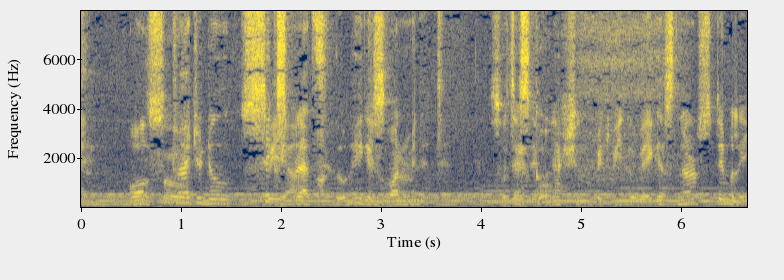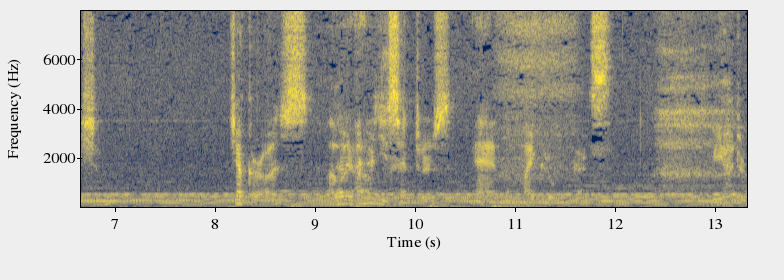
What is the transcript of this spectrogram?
and also Try to do six breaths the vagus in one minute. So Just there's a go. connection between the vagus nerve stimulation, chakras, our energy centers, and micro guts. We have to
